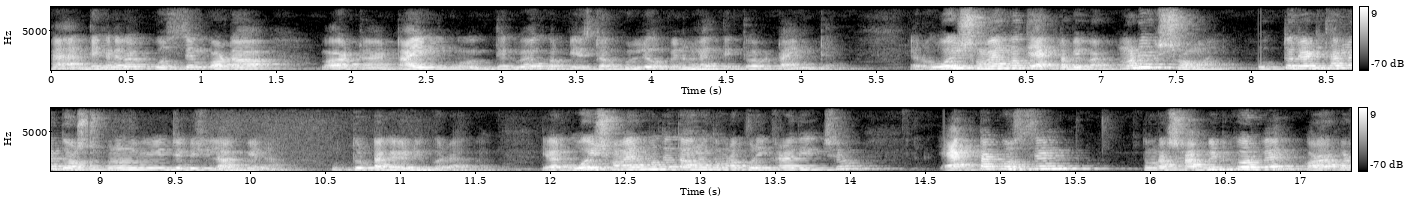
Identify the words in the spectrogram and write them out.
হ্যাঁ দেখে নেবে কোশ্চেন কটা বা টাইম দেখবে পেজটা খুললে ওপেন হলে দেখতে পাবে টাইমটা ওই সময়ের মধ্যে একটা পেপার অনেক সময়। উত্তর রেডি থাকলে দশ পনেরো মিনিটে বেশি লাগবে না, উত্তরটাকে রেডি করে রাখবে। এবার ওই সময়ের মধ্যে তাহলে তোমরা পরীক্ষাটা দিচ্ছ, একটা কোশ্চেন তোমরা সাবমিট করবে, করার পর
